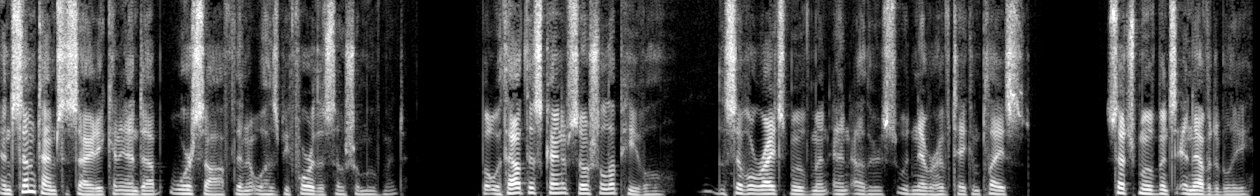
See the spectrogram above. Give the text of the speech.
and sometimes society can end up worse off than it was before the social movement. But without this kind of social upheaval, the civil rights movement and others would never have taken place. Such movements inevitably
